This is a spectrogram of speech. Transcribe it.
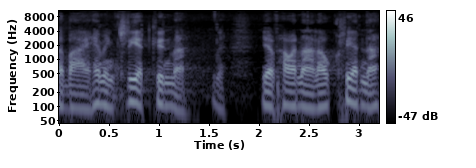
สบายๆให้มันเครียดขึ้นมาอย่าภาวนาแล้วเครียดนะ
